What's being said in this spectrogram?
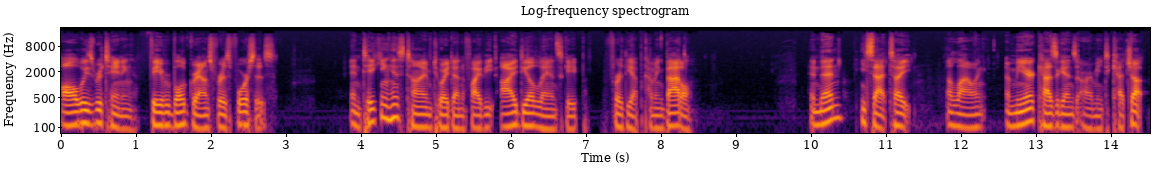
always retaining favorable grounds for his forces, and taking his time to identify the ideal landscape for the upcoming battle. And then he sat tight, allowing Emir Kazagan's army to catch up.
